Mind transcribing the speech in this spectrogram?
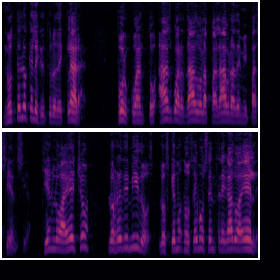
Note lo que la Escritura declara por cuanto has guardado la palabra de mi paciencia. ¿Quién lo ha hecho? Los redimidos, los que nos hemos entregado a Él.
